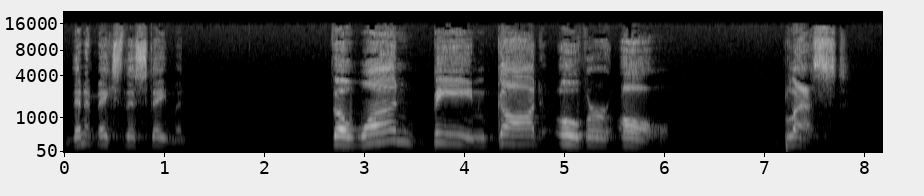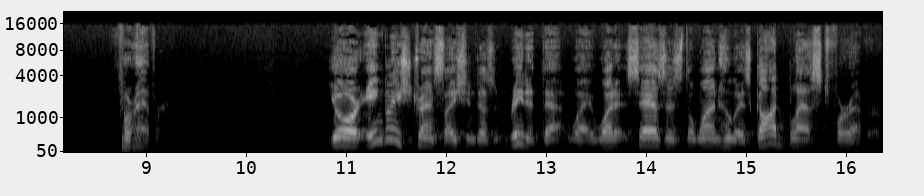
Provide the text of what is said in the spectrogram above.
Then it makes this statement the one being God over all, blessed forever. Your English translation doesn't read it that way. What it says is the one who is God blessed forever.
